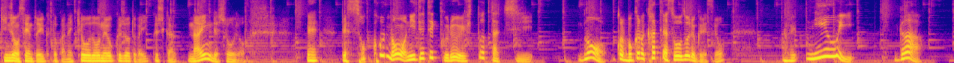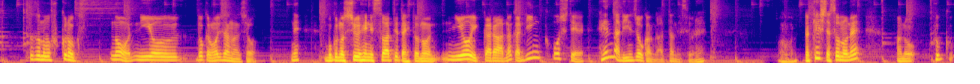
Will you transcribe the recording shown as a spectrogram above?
近所の銭湯行くとかね共同の浴場とか行くしかないんでしょうよ、ね、でそこのに出てくる人たちのこれ僕の勝手な想像力ですよ。匂いがその服のの匂うどっかのおじさんなんでしょう。僕の周辺に座ってた人の匂いからなんかリンクをして変な臨場感があったんですよね。うん、だ決してそのね、あの服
